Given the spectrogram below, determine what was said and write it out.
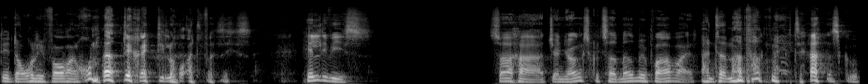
det er dårligt i forvejen. Rummad, det er rigtig lort. præcis. Heldigvis, så har John Young sgu taget mad med på arbejde. Har han taget meget pakke med? Det har han sgu.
